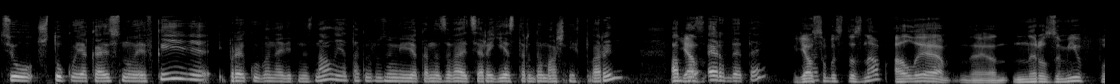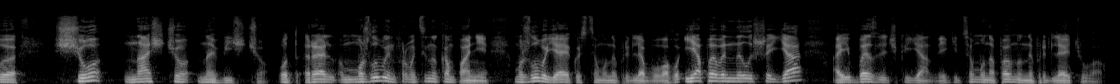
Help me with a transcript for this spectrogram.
цю штуку, яка існує в Києві, про яку ви навіть не знали, я так розумію, яка називається реєстр домашніх тварин або Я РДТ. Я Так. особисто знав, але е, не розумів, е, що, нащо, навіщо. От реально, можливо, інформаційної кампанії, можливо, я якось цьому не приділяв увагу. І я певен, не лише я, а й безліч киян, які цьому напевно не приділяють увагу.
